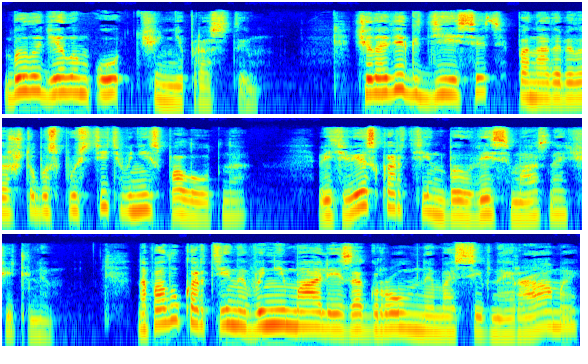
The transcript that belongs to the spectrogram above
было делом очень непростым. Человек десять понадобилось, чтобы спустить вниз полотна, ведь вес картин был весьма значительным. На полу картины вынимали из огромной массивной рамы,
